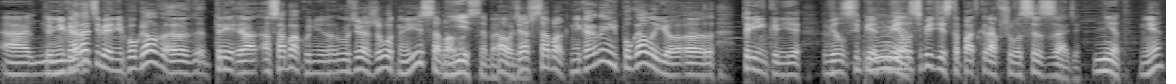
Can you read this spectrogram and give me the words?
А, Ты никогда да... тебя не пугал, а, три, а, а собаку, не, у тебя животное есть собака? Есть собака. А, у тебя да. же собака. Никогда не пугал ее э, треньканье велосипед, велосипедиста, подкравшегося сзади? Нет. Нет?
